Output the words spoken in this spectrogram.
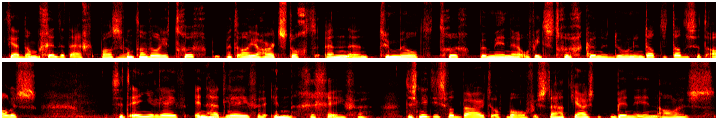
Ja, dan begint het eigenlijk pas. Want dan wil je terug met al je hartstocht en, en tumult terug beminnen of iets terug kunnen doen. En dat, dat is het alles, zit in je leven, in het leven, ingegeven. Dus niet iets wat buiten of boven staat, juist binnenin alles.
